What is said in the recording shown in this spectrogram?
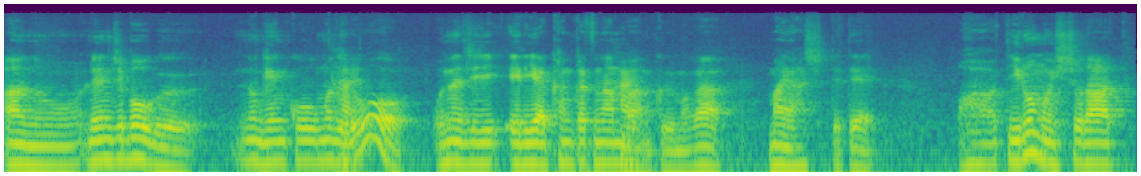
あの、レンジボーグの現行モデルを、同じエリア管轄ナンバーの車が前走ってて、ああ、色も一緒だって。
